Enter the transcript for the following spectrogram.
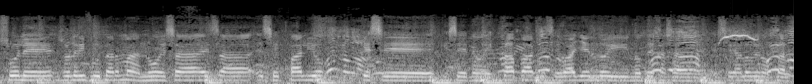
suele, suele disfrutar más, ¿no? Esa, esa, ese palio que se, que se nos escapa, que se va yendo y nos deja esa- ese halo de nostalgia.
